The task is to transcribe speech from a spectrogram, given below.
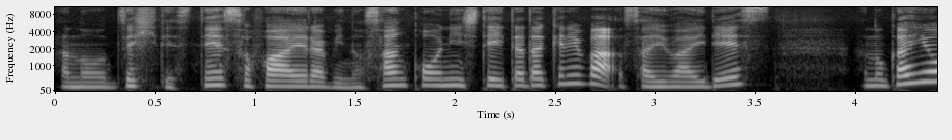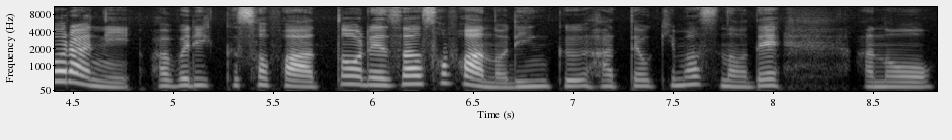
あのぜひですねソファー選びの参考にしていただければ幸いです。あの概要欄にファブリックソファーとレザーソファーのリンク貼っておきますのであの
